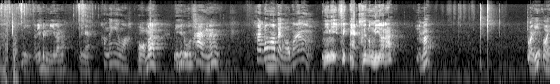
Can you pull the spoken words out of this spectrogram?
ะนี่อันนี้เป็นอย่างนี้แล้วนะเป็นไงทำได้ไงวะหอมไหมล่ะนี่ให้ดูข้างๆนะ ถ้าต้องมาแบ่งเราบ้าง นี่นี่ซิกแพคขึ้นตรงนี้แล้วนะ เห็นไหมต่อยนี่ต่อย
